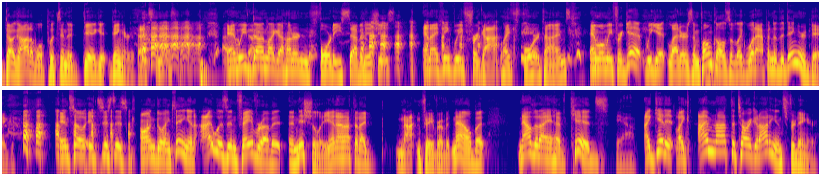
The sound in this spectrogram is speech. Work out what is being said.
Doug Ottewill puts in a dig at Dinger. That's the mascot, and we've done like 147 issues, and I think we forgot like four times. And when we forget, we get letters and phone calls of like, "What happened to the Dinger dig?" and so it's just this ongoing thing. And I was in favor of it initially, and not that I'm not in favor of it now, but now that I have kids, Yeah. I get it. Like I'm not the target audience for Dinger.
